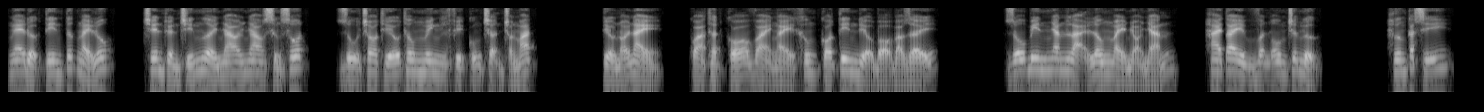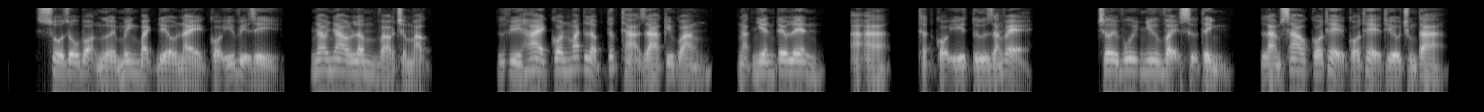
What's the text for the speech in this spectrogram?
Nghe được tin tức này lúc, trên thuyền chín người nhao nhao sửng sốt, dù cho thiếu thông minh phi cũng trận tròn mắt. Tiểu nói này quả thật có vài ngày không có tin điệu bỏ vào giấy. Dỗ bin nhăn lại lông mày nhỏ nhắn, hai tay vẫn ôm trước ngực. Hương các sĩ, xô dỗ bọn người minh bạch điều này có ý vị gì? Nhao nhao lâm vào trầm mặc. Vì hai con mắt lập tức thả ra kim quang, ngạc nhiên kêu lên à à thật có ý tứ dáng vẻ. Chơi vui như vậy sự tình, làm sao có thể có thể thiếu chúng ta?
